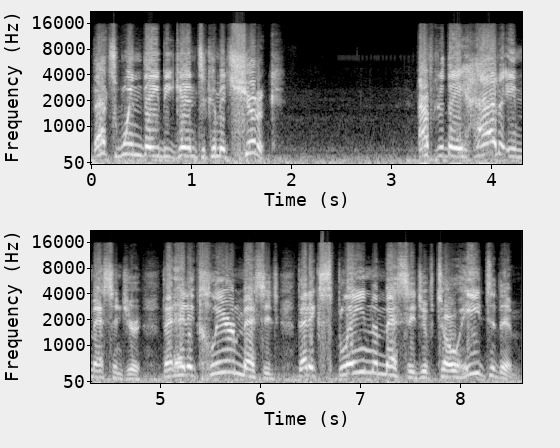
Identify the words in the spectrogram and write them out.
That's when they began to commit shirk. After they had a messenger that had a clear message that explained the message of Tawheed to them.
